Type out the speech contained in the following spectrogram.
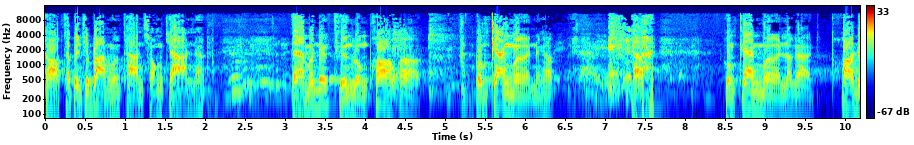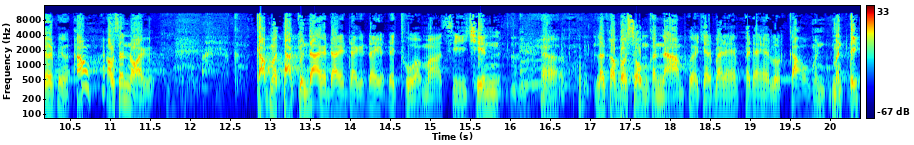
ชอบ ถ้าเป็นที่บ้านผมทานสองจานนะแต่เมื่อนึกถึงหลวงพ่อก็ ผมแกล้งเมินนะครับแล้วผมแกล้งเมินแล้วก็พอเดินไปเอ้าเอาสักหน่อย กลับมาตักจนได้ก็ได้ได้ได้ได้ถั่วมาสี่ชิ้นนะแล้วก็ผสมกับน้ำเพื่อจะไม่ได้ไม่ได้ให้รถเก่ามันมันติด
